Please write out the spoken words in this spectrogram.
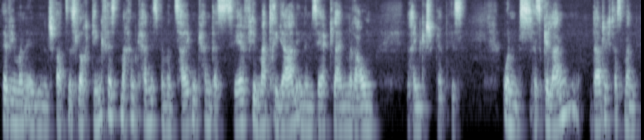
äh, wie man eben ein schwarzes Loch dingfest machen kann, ist, wenn man zeigen kann, dass sehr viel Material in einem sehr kleinen Raum eingesperrt ist. Und das gelang dadurch, dass man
